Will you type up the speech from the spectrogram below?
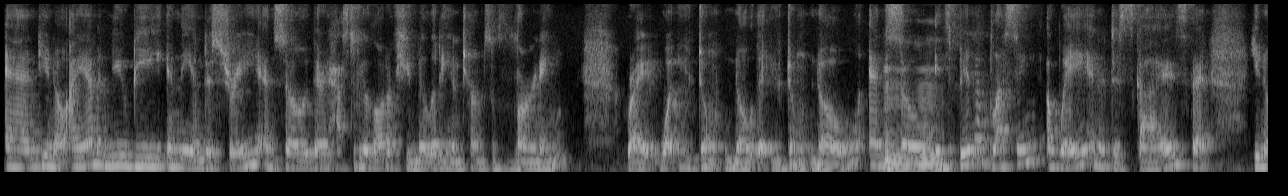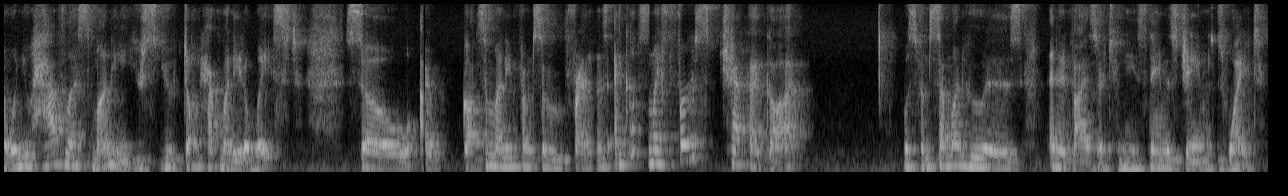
And, you know, I am a newbie in the industry. And so there has to be a lot of humility in terms of learning, right? What you don't know that you don't know. And mm-hmm. so it's been a blessing, a way and a disguise that, you know, when you have less money, you, you don't have money to waste. So I got some money from some friends. I got my first check I got was from someone who is an advisor to me. His name is James White,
